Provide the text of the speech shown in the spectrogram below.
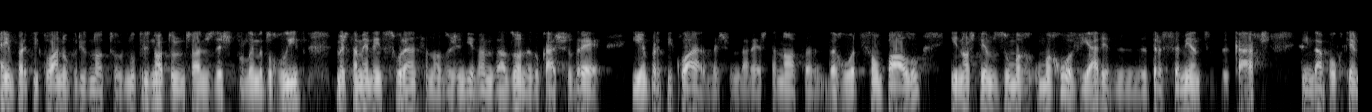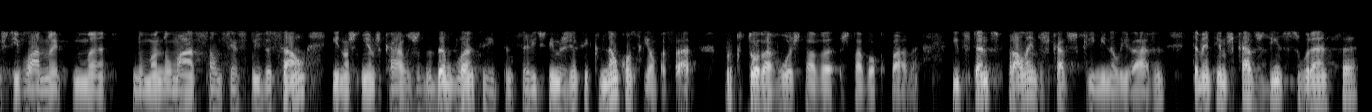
em particular no período noturno. No período noturno já nos deixa o problema do ruído, mas também da insegurança. Nós hoje em dia vamos à zona do Caixo Sodré e em particular, deixe-me dar esta nota da Rua de São Paulo, e nós temos uma, uma rua viária de, de traçamento de carros, ainda há pouco tempo estive lá numa, numa, numa ação de sensibilização e nós tínhamos carros de, de ambulâncias e, portanto, serviços de emergência que não conseguiam passar porque toda a rua estava, estava ocupada. E, portanto, para além dos casos de criminalidade, também temos casos de insegurança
